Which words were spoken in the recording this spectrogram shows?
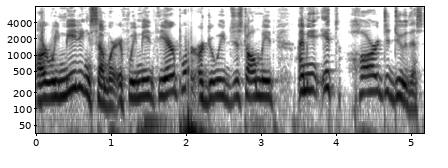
Are we meeting somewhere? If we meet at the airport, or do we just all meet? I mean, it's hard to do this.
